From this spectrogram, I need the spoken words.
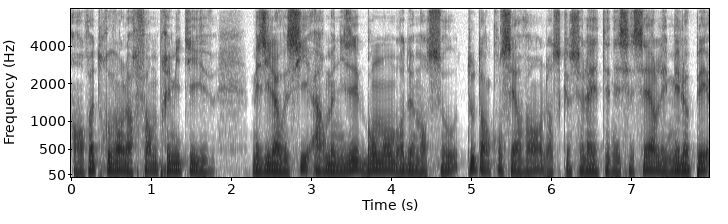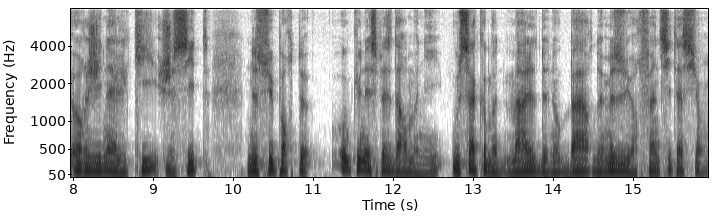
en retrouvant leur forme primitive, mais il a aussi harmonisé bon nombre de morceaux, tout en conservant, lorsque cela était nécessaire, les mélopées originelles qui, je cite, ne supportent aucune espèce d'harmonie ou s'accommodent mal de nos barres de mesure. Fin de citation.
